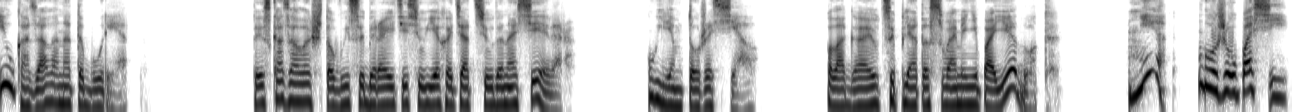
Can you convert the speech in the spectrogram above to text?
и указала на табурет. «Ты сказала, что вы собираетесь уехать отсюда на север». Уильям тоже сел. Полагаю, цыплята с вами не поедут?» «Нет, боже упаси.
